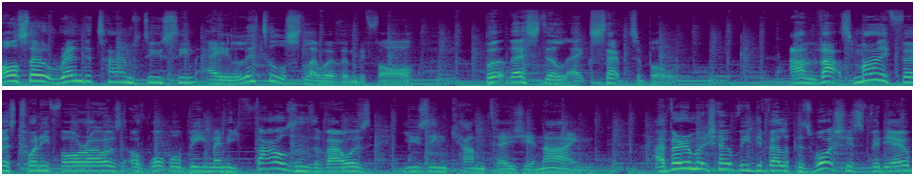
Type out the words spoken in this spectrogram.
Also, render times do seem a little slower than before, but they're still acceptable. And that's my first 24 hours of what will be many thousands of hours using Camtasia 9. I very much hope the developers watch this video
